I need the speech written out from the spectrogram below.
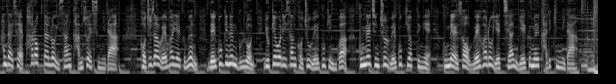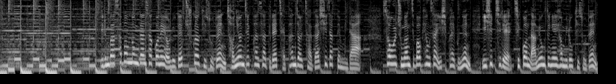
한 달 새 8억 달러 이상 감소했습니다. 거주자 외화 예금은 내국인은 물론 6개월 이상 거주 외국인과 국내 진출 외국 기업 등이 국내에서 외화로 예치한 예금을 가리킵니다. 이른바 사법농단 사건에 연루돼 추가 기소된 전현직 판사들의 재판 절차가 시작됩니다. 서울중앙지법 형사 28부는 27일 직권남용 등의 혐의로 기소된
